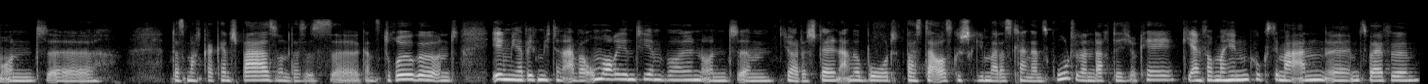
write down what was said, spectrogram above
und äh, das macht gar keinen Spaß und das ist äh, ganz dröge. Und irgendwie habe ich mich dann aber umorientieren wollen und ähm, ja, das Stellenangebot, was da ausgeschrieben war, das klang ganz gut. Und dann dachte ich, okay, geh einfach mal hin, guck's dir mal an. Äh, Im Zweifel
